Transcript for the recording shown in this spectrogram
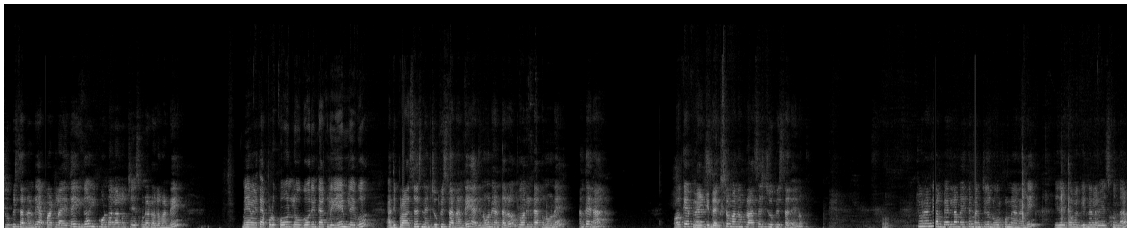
చూపిస్తానండి. అప్పట్లో అయితే ఇగో ఈ కొండలలో చేసుకునేటోళ్ళం అండి. మేమైతే అప్పుడు కోన్లు గోరింటాకులు ఏం లేవు. అది ప్రాసెస్ నేను చూపిస్తానండి. అది నూనె అంటారు గోరింటాకు నూనె. అంతేనా? ఓకే ఫ్రెండ్స్ నెక్స్ట్ మనం ప్రాసెస్ చూపిస్తాను నేను. చూడండి బెల్లం అయితే మంచిగా నూరుకున్నానండి. ఇదైతే ఒక గిన్నెలో వేసుకుందాం.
